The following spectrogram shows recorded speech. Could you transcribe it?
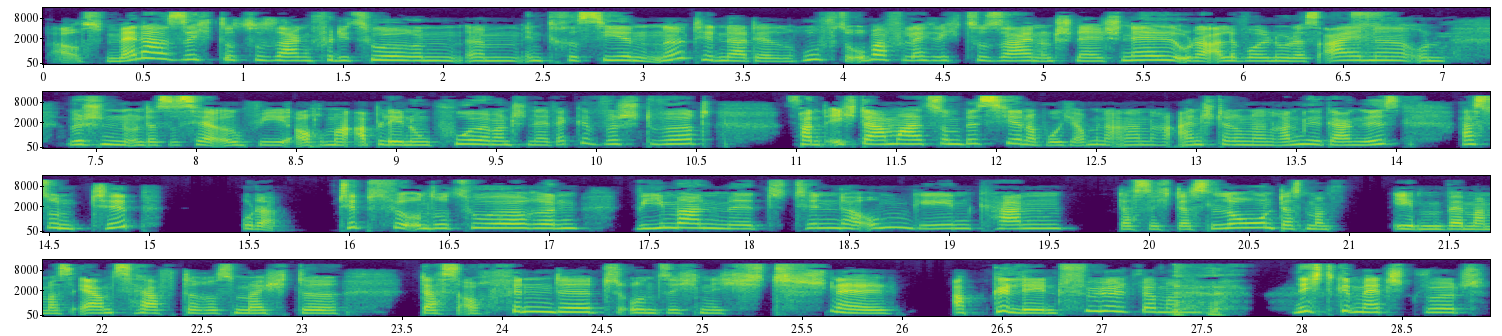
aus Männersicht sozusagen für die Zuhörerinnen ähm, interessieren. Ne? Tinder hat der Ruf, so oberflächlich zu sein und schnell, schnell oder alle wollen nur das eine und wischen. Und das ist ja irgendwie auch immer Ablehnung pur, wenn man schnell weggewischt wird. Fand ich damals so ein bisschen, obwohl ich auch mit einer anderen Einstellung dann rangegangen ist. Hast du einen Tipp oder Tipps für unsere Zuhörerinnen, wie man mit Tinder umgehen kann, dass sich das lohnt, dass man eben, wenn man was Ernsthafteres möchte, das auch findet und sich nicht schnell abgelehnt fühlt, wenn man nicht gematcht wird.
